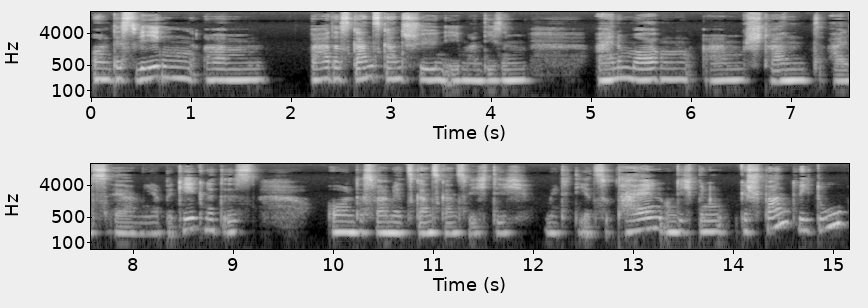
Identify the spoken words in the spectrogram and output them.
und deswegen ähm, war das ganz, ganz schön eben an diesem einen Morgen am Strand, als er mir begegnet ist. Und das war mir jetzt ganz, ganz wichtig mit dir zu teilen. Und ich bin gespannt, wie du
